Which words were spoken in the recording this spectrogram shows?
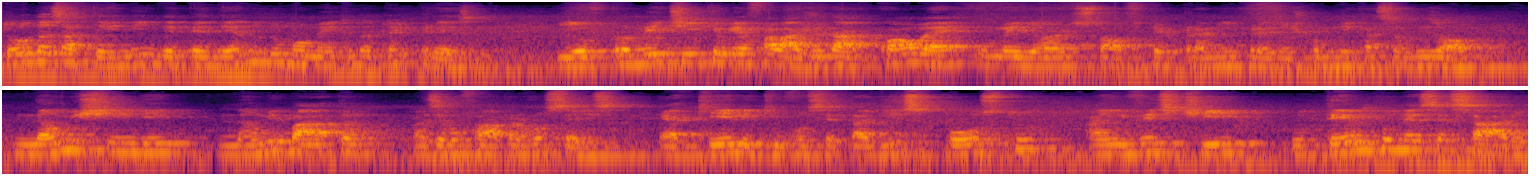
todas atendem dependendo do momento da tua empresa. E eu prometi que eu ia falar, ajudar qual é o melhor software para minha empresa de comunicação visual. Não me xinguem, não me batam, mas eu vou falar para vocês. É aquele que você está disposto a investir o tempo necessário.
